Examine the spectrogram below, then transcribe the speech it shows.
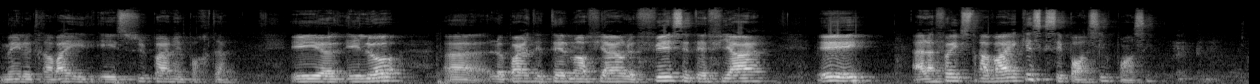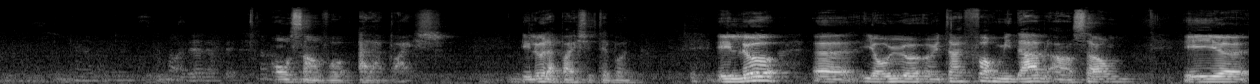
Mais le travail est, super important. Et, euh, et là, euh, le père était tellement fier, le fils était fier. Et à la fin du travail, qu'est-ce qui s'est passé, vous pensez? On s'en va à la pêche. Et là, la pêche était bonne. Et là, euh, ils ont eu un, temps formidable ensemble. Et, euh,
